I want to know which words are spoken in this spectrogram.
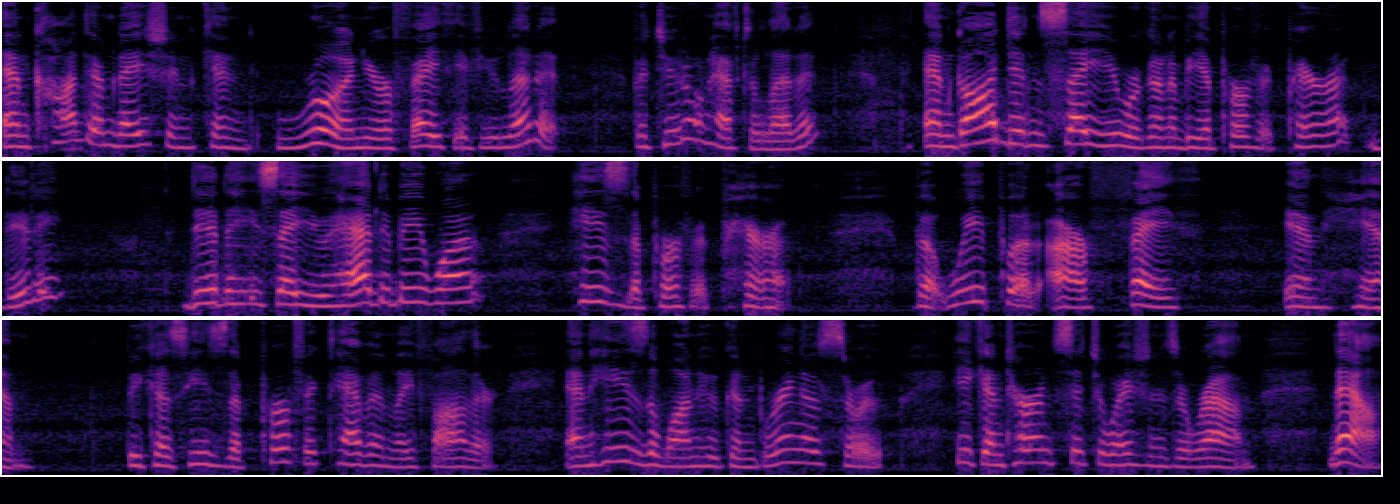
And condemnation can ruin your faith if you let it. But you don't have to let it. And God didn't say you were going to be a perfect parent, did He? Did He say you had to be one? He's the perfect parent. But we put our faith in Him because He's the perfect Heavenly Father. And He's the one who can bring us through. He can turn situations around. Now,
